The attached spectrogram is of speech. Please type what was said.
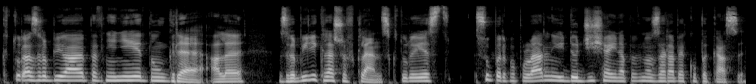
która zrobiła pewnie nie jedną grę, ale zrobili Clash of Clans, który jest super popularny i do dzisiaj na pewno zarabia kupę kasy.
